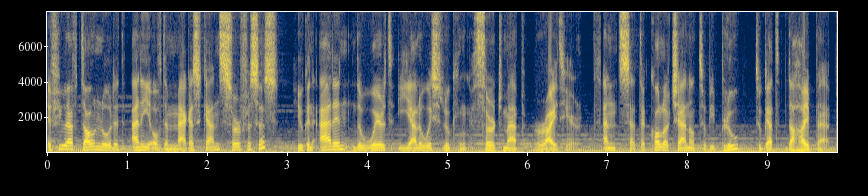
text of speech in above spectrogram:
If you have downloaded any of the Megascan surfaces, you can add in the weird yellowish looking third map right here and set the color channel to be blue to get the height map.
